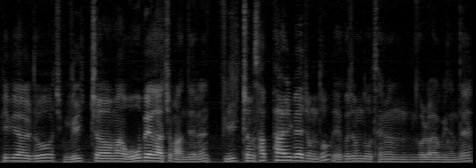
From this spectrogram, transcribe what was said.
PBR도 지금 1.5배가 좀 안 되는 1.48배 정도 예, 그 정도 되는 걸로 알고 있는데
